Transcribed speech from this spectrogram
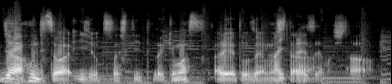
じゃあ本日は以上とさせていただきます。ありがとうございました。はい、ありがとうございました。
